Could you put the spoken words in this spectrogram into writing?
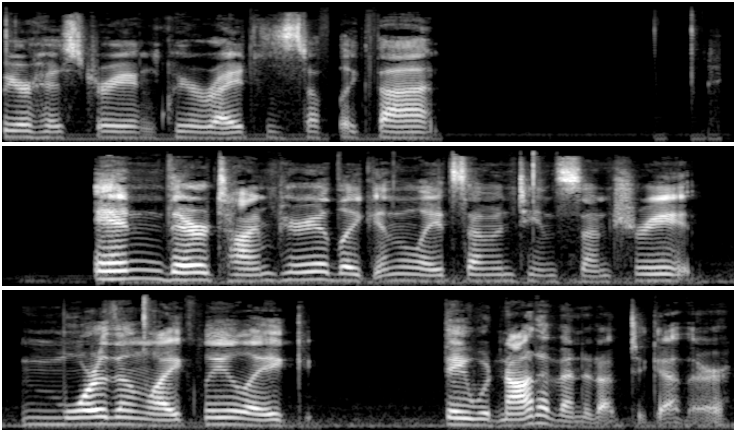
queer history and queer rights and stuff like that. In their time period like in the late 17th century, more than likely like they would not have ended up together.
